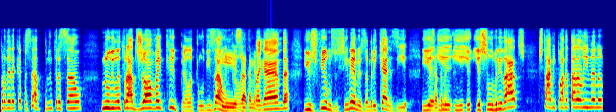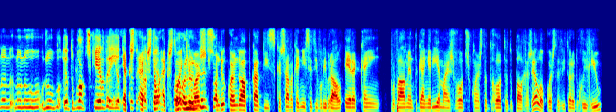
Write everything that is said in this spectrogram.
perder a capacidade de penetração no eleitorado jovem que, pela televisão e, pela propaganda, e os filmes, os cinemas americanos e, e, e, e as celebridades, está habituado a estar ali no, no, no, no, entre o Bloco de Esquerda e a, a, questão, a questão, a questão oh, é que eu acho, só... quando, quando há bocado disse que achava que a Iniciativa Liberal era quem provavelmente ganharia mais votos com esta derrota do Paulo Rangel ou com esta vitória do Rui Rio,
